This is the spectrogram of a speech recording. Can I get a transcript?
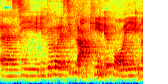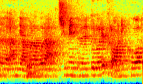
eh, si, il dolore si plachi e poi eh, andiamo a lavorarci mentre nel dolore cronico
